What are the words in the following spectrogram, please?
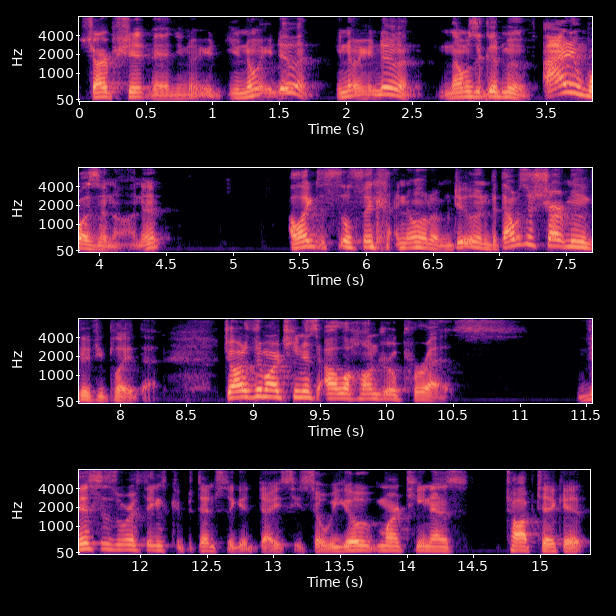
Sharp shit, man. You know you you know what you're doing. You know what you're doing. And that was a good move. I wasn't on it. I like to still think I know what I'm doing, but that was a sharp move if you played that. Jonathan Martinez, Alejandro Perez. This is where things could potentially get dicey. So we go Martinez, top ticket.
